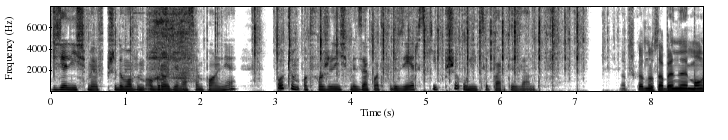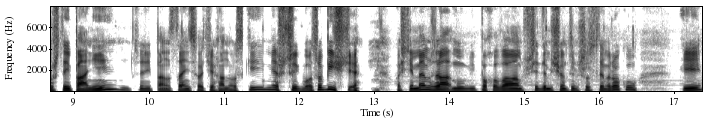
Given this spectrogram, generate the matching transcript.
wzięliśmy w przydomowym ogrodzie na Sempolnie, po czym otworzyliśmy zakład fryzjerski przy ulicy Partyzantów. Na przykład notabene mąż tej pani, czyli pan Stanisław Ciechanowski, mnie osobiście. Właśnie męża mówi, pochowałam w 76 roku i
